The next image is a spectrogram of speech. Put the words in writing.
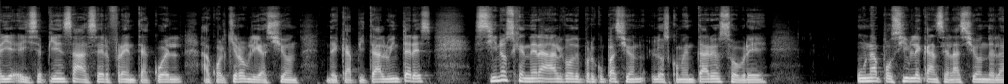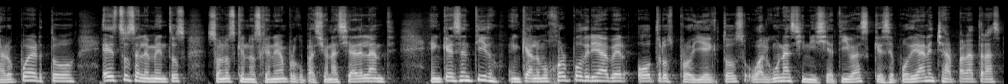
y se piensa hacer frente a, a cualquier obligación de capital o interés, sí nos genera algo de preocupación los comentarios sobre una posible cancelación del aeropuerto. Estos elementos son los que nos generan preocupación hacia adelante. ¿En qué sentido? En que a lo mejor podría haber otros proyectos o algunas iniciativas que se podrían echar para atrás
